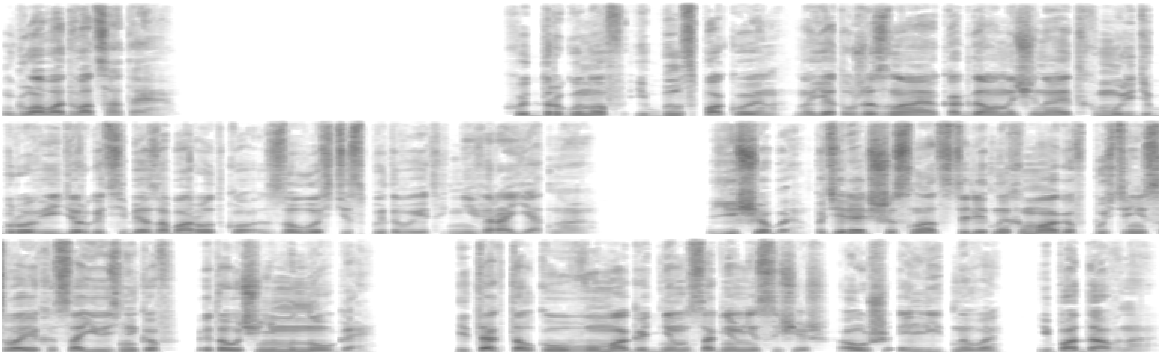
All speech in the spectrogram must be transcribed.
Глава 20 Хоть Драгунов и был спокоен, но я-то уже знаю, когда он начинает хмурить брови и дергать себя за бородку, злость испытывает невероятную. Еще бы, потерять 16-летних магов, пусть и не своих, а союзников, это очень много. И так толкового мага днем с огнем не сыщешь, а уж элитного и подавно.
